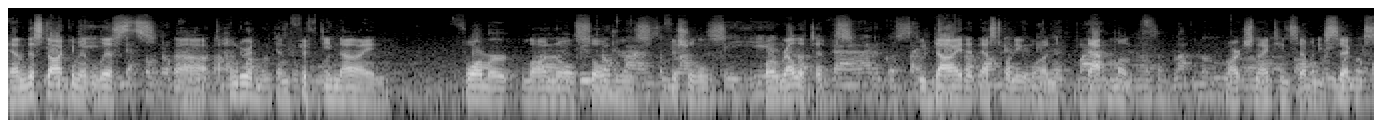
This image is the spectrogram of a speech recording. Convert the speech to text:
And this document lists uh, 159 former Lon Nol soldiers, officials, or relatives who died at S-21 that month, March 1976,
